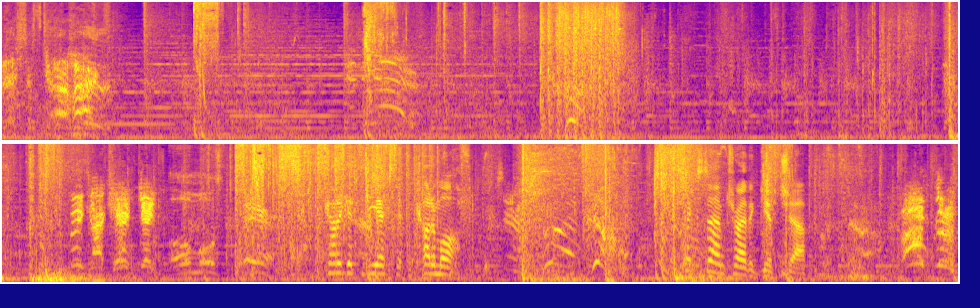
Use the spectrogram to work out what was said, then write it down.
This is gonna hurt! Think I can't get... Almost there. Gotta get to the exit and cut him off. Next time, try the gift shop. I'm gonna...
